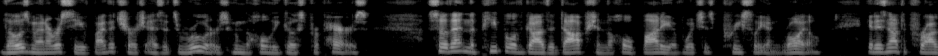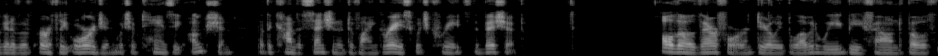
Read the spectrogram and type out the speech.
Those men are received by the Church as its rulers, whom the Holy Ghost prepares, so that in the people of God's adoption, the whole body of which is priestly and royal, it is not the prerogative of earthly origin which obtains the unction, but the condescension of divine grace which creates the bishop. Although, therefore, dearly beloved, we be found both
